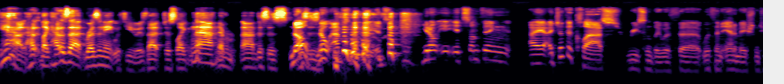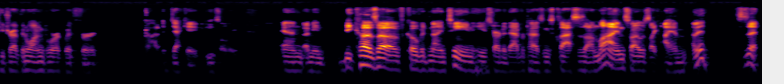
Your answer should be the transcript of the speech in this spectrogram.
yeah how, like how does that resonate with you is that just like nah never nah this is no this is no absolutely it's you know it, it's something I, I took a class recently with uh with an animation teacher i've been wanting to work with for god a decade easily and I mean, because of COVID 19, he started advertising his classes online. So I was like, I am, I'm in. This is it.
